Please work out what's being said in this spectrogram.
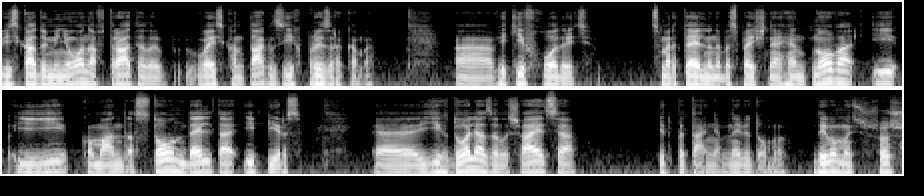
війська Домініона втратили весь контакт з їх призраками, е, в які входить смертельно небезпечний агент Нова і її команда Стоун, Дельта і Пірс. Е, їх доля залишається під питанням, невідомою. Дивимось, що ж,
